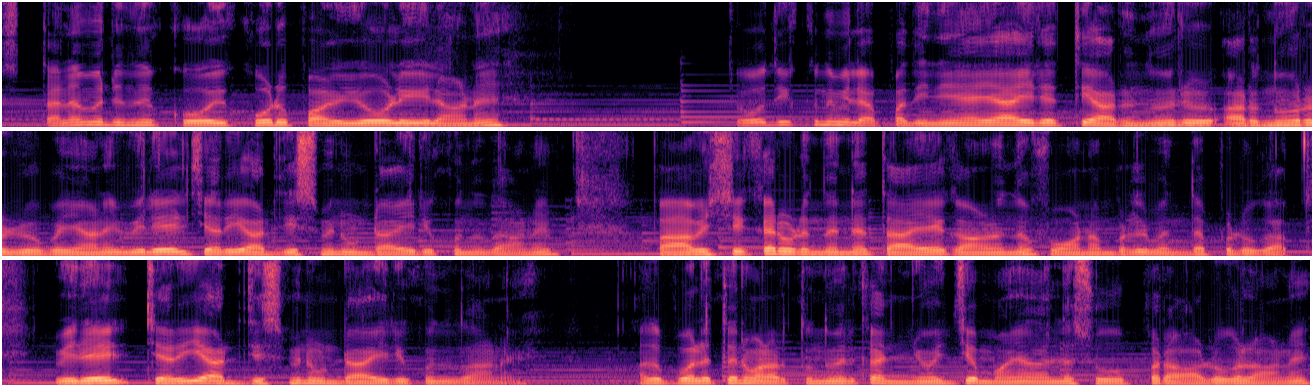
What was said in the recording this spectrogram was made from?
സ്ഥലം വരുന്നത് കോഴിക്കോട് പഴയോളിയിലാണ്. ചോദിക്കുന്ന വില പതിനേഴായിരത്തി അറുന്നൂറ് അറുന്നൂറ് രൂപയാണ്. വിലയിൽ ചെറിയ അഡ്ജസ്റ്റ്മെന്റ് ഉണ്ടായിരിക്കുന്നതാണ്. അപ്പോൾ ആവശ്യക്കാരുടൻ തന്നെ താഴെ കാണുന്ന ഫോൺ നമ്പറിൽ ബന്ധപ്പെടുക. വിലയിൽ ചെറിയ അഡ്ജസ്റ്റ്മെന്റ് ഉണ്ടായിരിക്കുന്നതാണ്. അതുപോലെ തന്നെ വളർത്തുന്നവർക്ക് അനുയോജ്യമായ നല്ല സൂപ്പർ ആടുകളാണ്.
